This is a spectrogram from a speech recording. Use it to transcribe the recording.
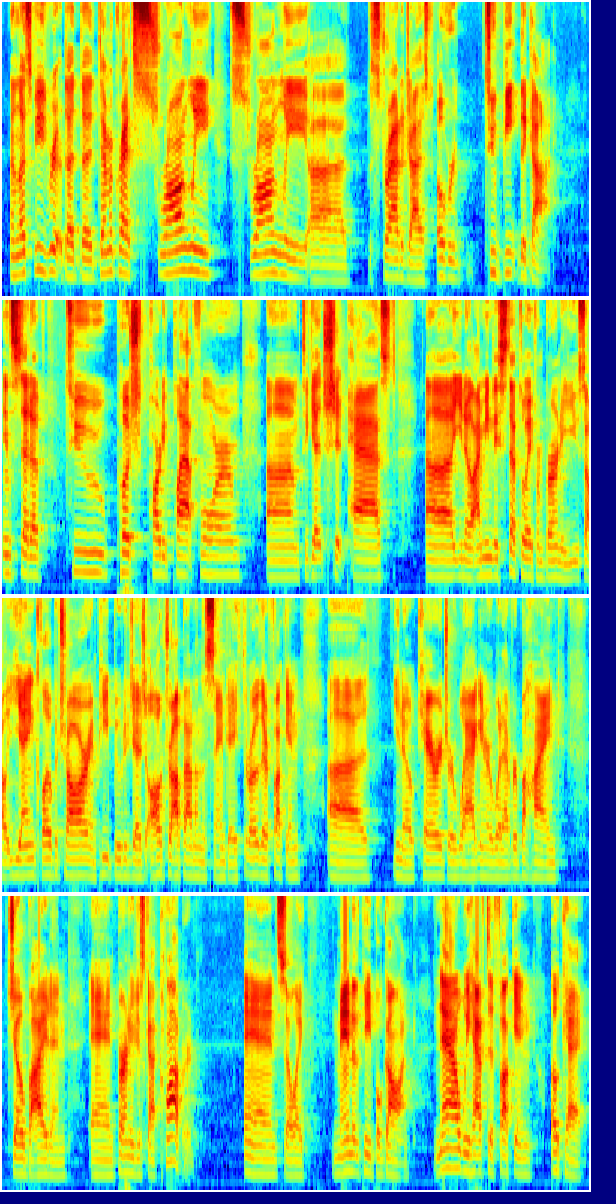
And let's be real, the, the Democrats strongly, strongly uh, strategized over to beat the guy instead of to push party platform, um, to get shit passed. Uh, you know, I mean, they stepped away from Bernie. You saw Yang Klobuchar and Pete Buttigieg all drop out on the same day, throw their fucking, uh, you know, carriage or wagon or whatever behind Joe Biden, and Bernie just got clobbered. And so, like, man of the people gone. Now we have to fucking okay.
